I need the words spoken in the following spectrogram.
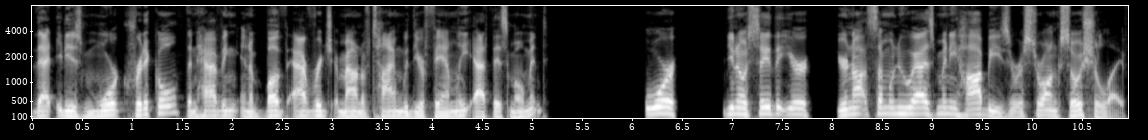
that it is more critical than having an above average amount of time with your family at this moment? Or, you know, say that you're you're not someone who has many hobbies or a strong social life.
